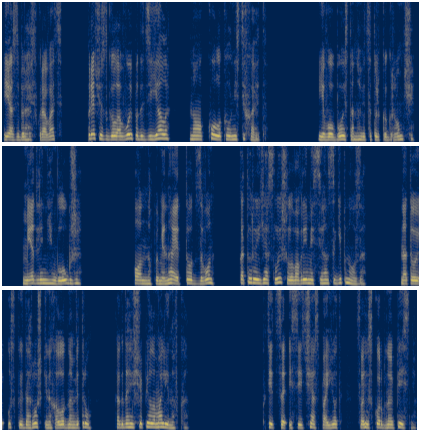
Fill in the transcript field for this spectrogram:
Я забираюсь в кровать, прячусь с головой под одеяло, но колокол не стихает. Его бой становится только громче, медленнее, глубже. Он напоминает тот звон, который я слышала во время сеанса гипноза, на той узкой дорожке на холодном ветру, когда еще пела малиновка. Птица и сейчас поет свою скорбную песню.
